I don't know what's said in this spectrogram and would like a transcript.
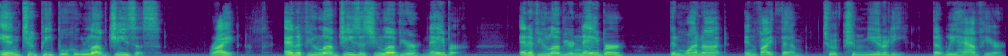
into people who love Jesus, right? And if you love Jesus, you love your neighbor. And if you love your neighbor, then why not invite them to a community that we have here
